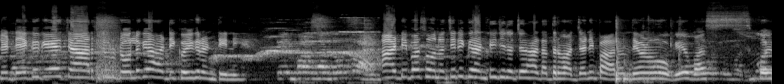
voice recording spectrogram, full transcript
ਜੇ ਡਿੱਗ ਗਏ, ਚਾਰ ਚੂਰ ਡੁੱਲ ਗਿਆ ਸਾਡੀ ਕੋਈ ਗਰੰਟੀ ਨਹੀਂ। ਸਾਡੀ ਬਸ ਉਹਨਾਂ ਚਿਰ ਗਰੰਟੀ ਜਿੰਨਾ ਚਿਰ ਸਾਡਾ ਦਰਵਾਜ਼ਾ ਨਹੀਂ ਪਾਰ ਹੁੰਦੇ, ਹੁਣ ਹੋ ਗਏ ਬਸ, ਕੋਈ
